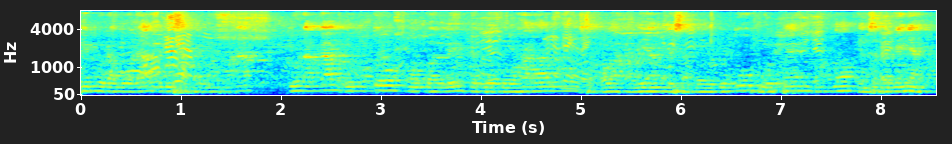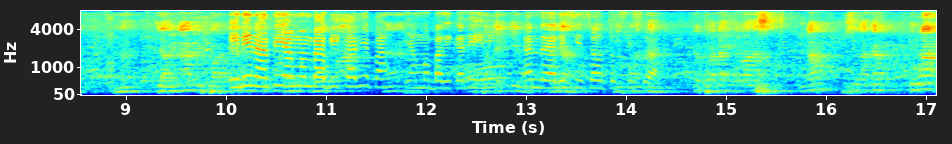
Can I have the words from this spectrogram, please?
Tapi mudah-mudahan bisa bermanfaat. Gunakan untuk membeli kebutuhan sekolah kalian bisa beli buku, pulpen, pondok dan sebagainya. Nah, jangan dipakai. Ini nanti yang membagikannya Pak, ya. yang membagikannya ini you. kan dari Ya, siswa untuk siswa. Kepada kelas 6 silakan turun.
